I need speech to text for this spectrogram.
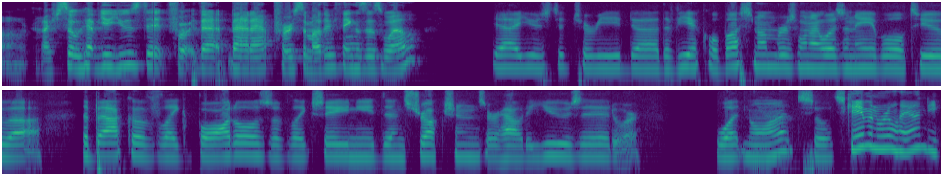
oh gosh! So have you used it for that that app for some other things as well? yeah, I used it to read uh, the vehicle bus numbers when I wasn't able to uh, the back of like bottles of like say you need the instructions or how to use it or whatnot. So it's came in real handy.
